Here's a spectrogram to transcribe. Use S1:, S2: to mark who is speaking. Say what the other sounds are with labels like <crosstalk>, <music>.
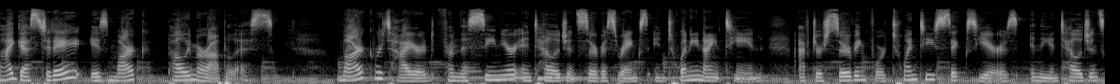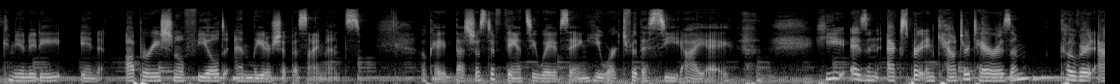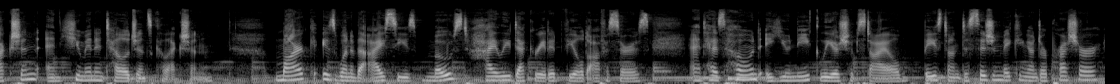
S1: My guest today is Mark Polymeropoulos. Mark retired from the Senior Intelligence Service ranks in 2019 after serving for 26 years in the intelligence community in operational field and leadership assignments. Okay, that's just a fancy way of saying he worked for the CIA. <laughs> he is an expert in counterterrorism, covert action, and human intelligence collection. Mark is one of the IC's most highly decorated field officers and has honed a unique leadership style based on decision making under pressure,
